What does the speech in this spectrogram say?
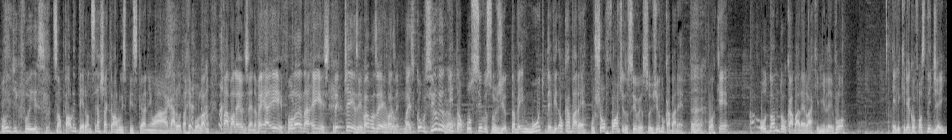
Onde que foi isso? São Paulo inteiro. Onde você achar que tem uma luz piscando e uma garota rebolando, tava lá eu dizendo: vem aí, fulana, em striptease, vamos ver, vamos ver. mas como Silvio não? Então, o Silvio surgiu também muito devido ao cabaré. O show forte do Silvio surgiu no cabaré. Ah. Porque o dono do cabaré lá que me levou, ele queria que eu fosse DJ.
